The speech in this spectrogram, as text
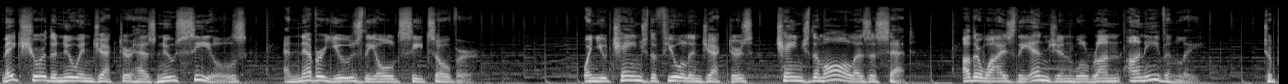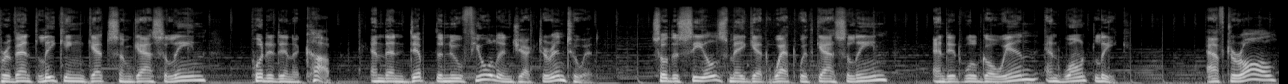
Make sure the new injector has new seals and never use the old seats over. When you change the fuel injectors, change them all as a set. Otherwise, the engine will run unevenly. To prevent leaking, get some gasoline, put it in a cup, and then dip the new fuel injector into it. So the seals may get wet with gasoline, and it will go in and won't leak. After all,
